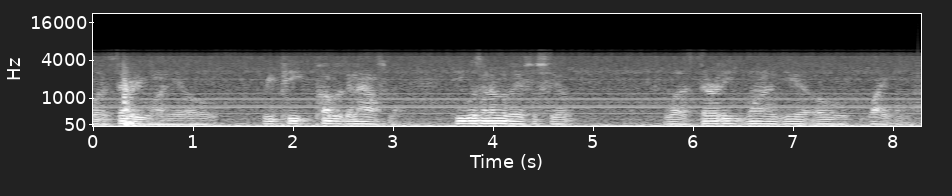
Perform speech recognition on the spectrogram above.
with a 31 year old. Repeat public announcement. He was in a relationship with a 31 year old white woman.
